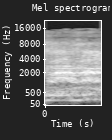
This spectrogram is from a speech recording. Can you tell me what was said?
River.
